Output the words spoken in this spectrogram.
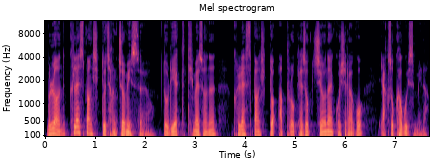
물론 클래스 방식도 장점이 있어요. 또 React 팀에서는 클래스 방식도 앞으로 계속 지원할 것이라고 약속하고 있습니다.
